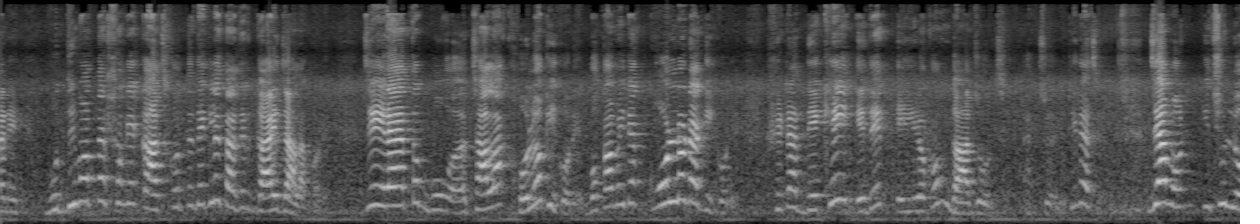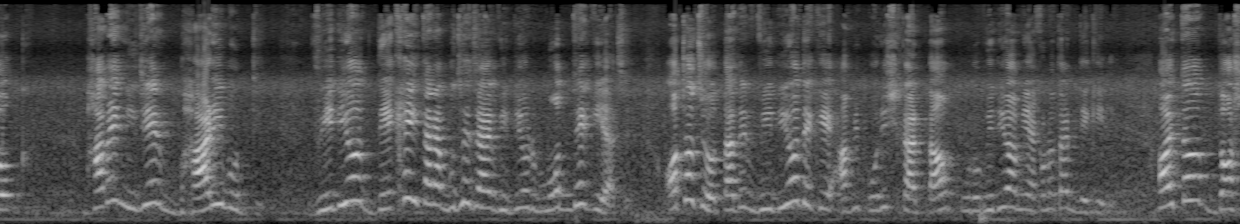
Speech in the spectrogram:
মানে বুদ্ধিমত্তার সঙ্গে কাজ করতে দেখলে তাদের গায়ে জ্বালা করে। যে এরা এত চালাক হলো কি করে? বোকামিটা করল না কি করে? সেটা দেখেই এদের এইরকম গা জ্বলছে অ্যাকচুয়ালি ঠিক আছে? যেমন কিছু লোক ভাবে নিজের ভারী বুদ্ধি। ভিডিও দেখেই তারা বুঝে যায় ভিডিওর মধ্যে কি আছে। অথচ তাদের ভিডিও দেখে আমি পরিষ্কার, তাও পুরো ভিডিও আমি এখনও তার দেখিনি। হয়তো দশ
